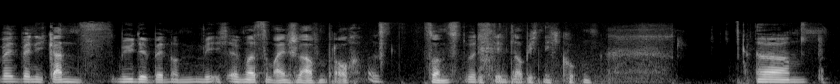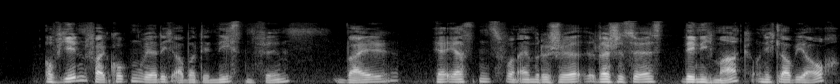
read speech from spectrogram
wenn, wenn ich ganz müde bin und ich irgendwas zum Einschlafen brauche. Sonst würde ich den, glaube ich, nicht gucken. Ähm, auf jeden Fall gucken werde ich aber den nächsten Film, weil er erstens von einem Regisseur ist, den ich mag und ich glaube ihr auch.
